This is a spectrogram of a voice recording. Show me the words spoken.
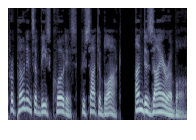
Proponents of these quotas, who sought to block undesirable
